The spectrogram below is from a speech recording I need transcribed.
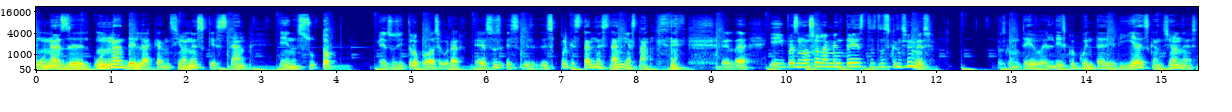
una de, una de las canciones que están en su top. Eso sí te lo puedo asegurar. Eso es, porque están, están y están. ¿Verdad? Y pues no solamente estas dos canciones pues como te digo, el disco cuenta de 10 canciones.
